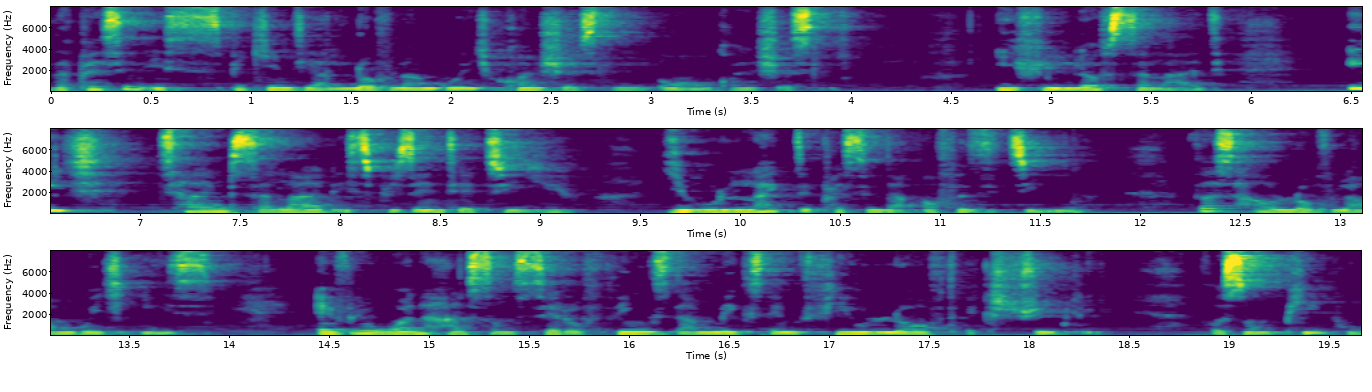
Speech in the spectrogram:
The person is speaking their love language consciously or unconsciously. If you love salad, each time salad is presented to you, you will like the person that offers it to you. That's how love language is. Everyone has some set of things that makes them feel loved extremely. For some people,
